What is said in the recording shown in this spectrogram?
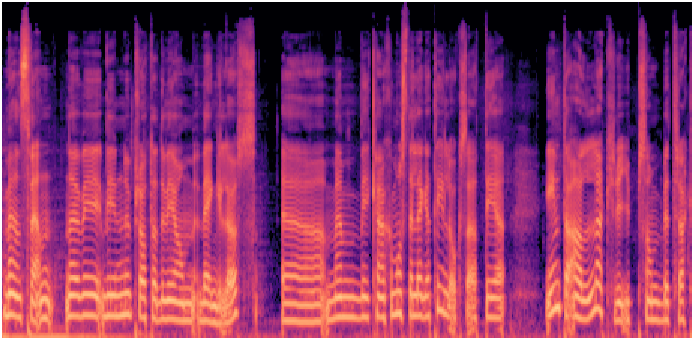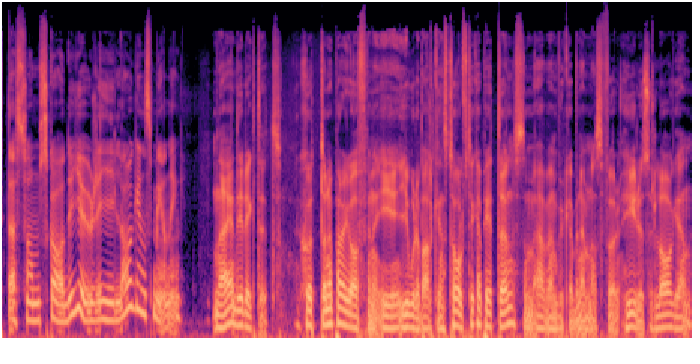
Men Sven, när vi, vi, nu pratade vi om vägglöss, Eh, men vi kanske måste lägga till också att det är inte alla kryp som betraktas som skadedjur i lagens mening. Nej, det är riktigt. 17 paragrafen i jordabalkens 12 kapitel, som även brukar benämnas för hyreslagen,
